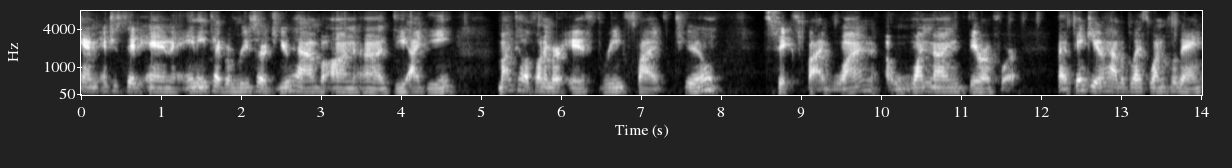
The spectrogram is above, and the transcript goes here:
am interested in any type of research you have on uh, DID. My telephone number is 352 651 1904. Uh, Thank you. Have a blessed, wonderful day.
